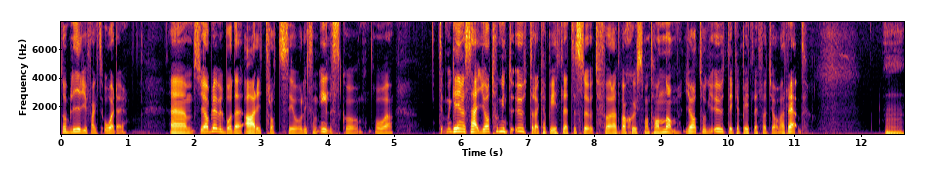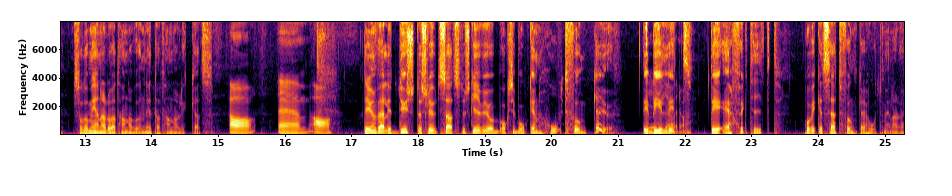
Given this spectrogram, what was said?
då blir det ju faktiskt order. Um, så jag blev väl både arg, trotsig och liksom ilsk. Och, och grejen är så här, jag tog inte ut det där kapitlet till slut för att vara schysst mot honom. Jag tog ut det kapitlet för att jag var rädd. Mm. Så då menar du att han har vunnit, att han har lyckats? Ja. Um, ja. Det är ju en väldigt dyster slutsats. Du skriver ju också i boken, hot funkar ju. Det är billigt, det är effektivt. På vilket sätt funkar hot menar du?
